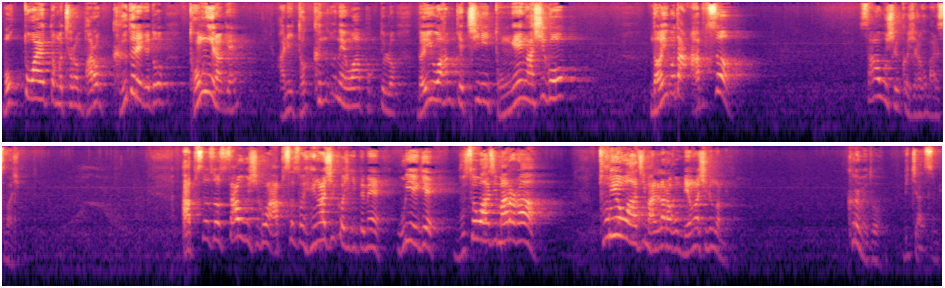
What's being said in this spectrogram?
목도하였던 것처럼 바로 그들에게도 동일하게 아니 더 큰 은혜와 복들로 너희와 함께 친히 동행하시고 너희보다 앞서 싸우실 것이라고 말씀하십니다. 앞서서 싸우시고 앞서서 행하실 것이기 때문에 우리에게 무서워하지 말아라. 두려워하지 말라라고 명하시는 겁니다. 그럼에도 믿지 않습니다.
